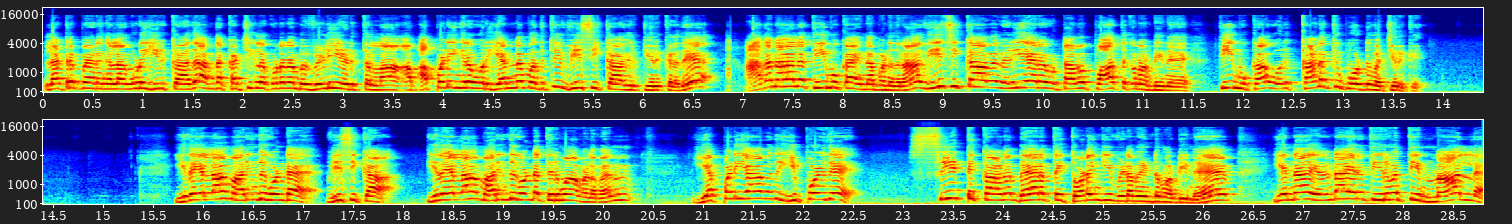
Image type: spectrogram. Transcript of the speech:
லெட்டர் பேடுங்கள்லாம் கூட இருக்காது. அந்த கட்சிகளை கூட நம்ம வெளியே எடுத்துடலாம். அப்படிங்கிற ஒரு எண்ணம் வந்துட்டு விசிகாவிற்கு இருக்கிறது. அதனால திமுக என்ன பண்ணுதுன்னா விசிகாவை வெளியேற விட்டாம பார்த்துக்கணும் அப்படின்னு திமுக ஒரு கணக்கு போட்டு வச்சிருக்கு. இதையெல்லாம் அறிந்து கொண்ட விசிகா இதையெல்லாம் அறிந்து கொண்ட திருமாவளவன் எப்படியாவது இப்பொழுதே சீட்டுக்கான பேரத்தை தொடங்கி விட வேண்டும் அப்படின்னு ஏன்னா இரண்டாயிரத்தி இருபத்தி நாலில்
